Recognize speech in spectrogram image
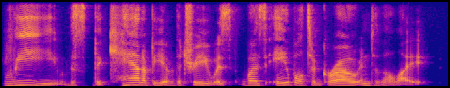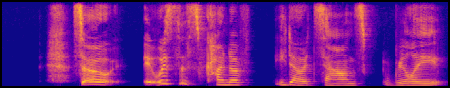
leaves. The canopy of the tree was was able to grow into the light. So it was this kind of you know, it sounds really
